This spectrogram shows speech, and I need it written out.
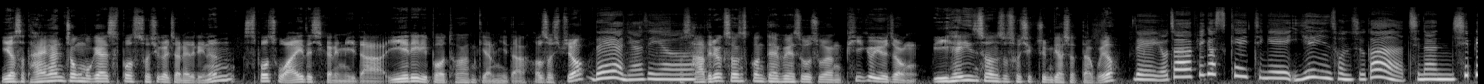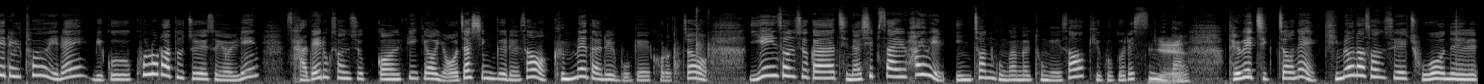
이어서 다양한 종목의 스포츠 소식을 전해드리는 스포츠 와이드 시간입니다. 이혜리 리포터와 함께합니다. 어서 오십시오. 네, 안녕하세요. 사드력 선수권 대회에서 우승한 피겨 요정 이혜인 선수 소식 준비하셨다고요? 네, 여자 피겨스케이팅의 이혜인 선수가 지난 11일 토요일에 미국 콜로라도주에서 열린 4대륙 선수권 피겨 여자 싱글에서 금메달을 목에 걸었죠. 이혜인 선수가 지난 14일 화요일 인천공항을 통해서 귀국을 했습니다. 예. 대회 직전에 김연아 선수의 조언을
